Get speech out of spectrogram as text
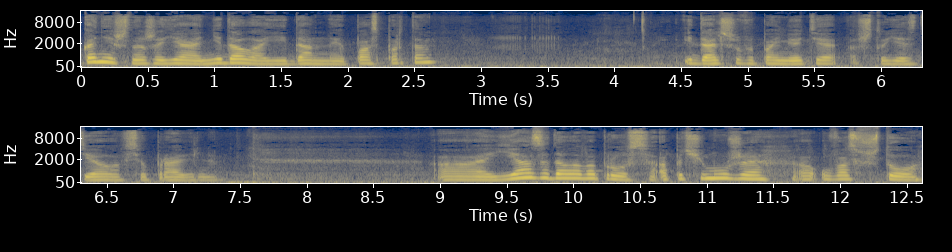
Конечно же, я не дала ей данные паспорта, и дальше вы поймете, что я сделала все правильно. А, я задала вопрос, а почему же а, у вас что,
